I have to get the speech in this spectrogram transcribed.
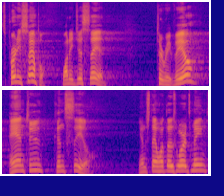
It's pretty simple what he just said to reveal and to conceal. You understand what those words means?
